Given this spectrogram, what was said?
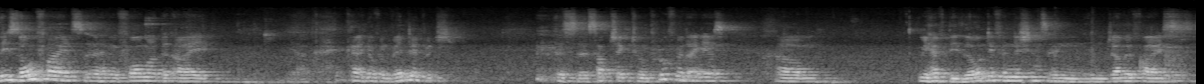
these zone files uh, have a format that I yeah, kind of invented, which is uh, subject to improvement, I guess. Um, we have the zone definitions in, in YAML files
